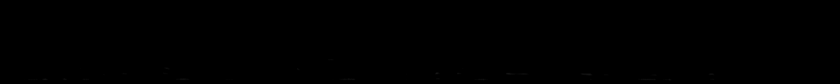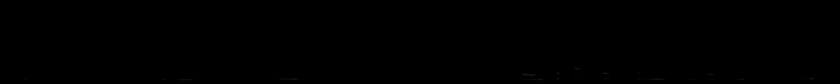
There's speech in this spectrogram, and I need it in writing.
Uh, I mentioned some of the search zones for Microsoft.com to get the picture on the four fast pages if you need inspiration. And so that's something that will change. Uh, but they talk about search zones on page 151.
